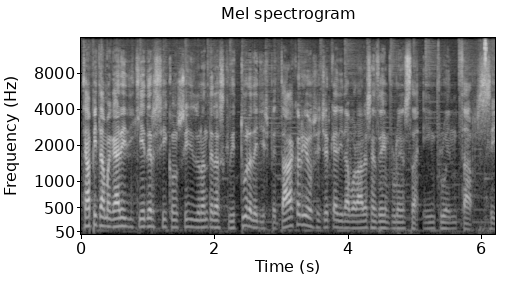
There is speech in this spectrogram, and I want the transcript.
capita magari di chiedersi consigli durante la scrittura degli spettacoli o si cerca di lavorare senza influenza- influenzarsi?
